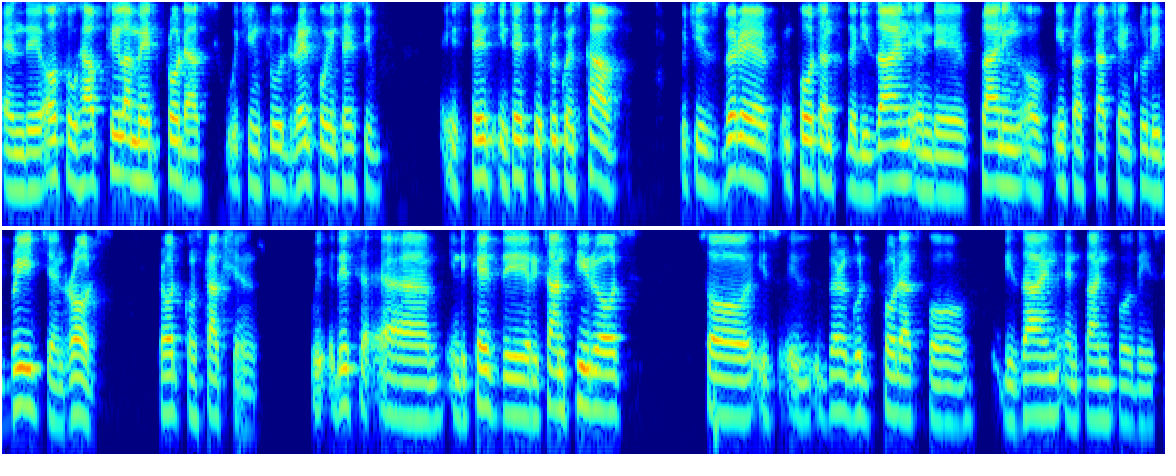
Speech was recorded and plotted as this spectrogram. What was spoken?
And they also have tailor-made products, which include rainfall intensive, intensity frequency curve, which is very important for the design and the planning of infrastructure, including bridge and roads, road constructions. We, this uh, indicates the return periods. So it's a very good product for design and planning for this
